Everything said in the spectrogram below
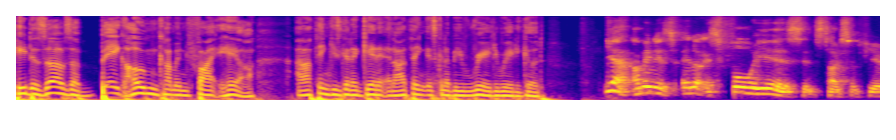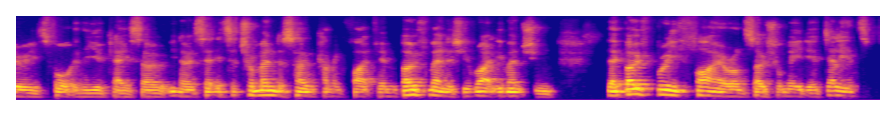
he deserves a big homecoming fight here. And I think he's going to get it. And I think it's going to be really, really good. Yeah, I mean, it's look, it's four years since Tyson Fury's fought in the UK, so you know it's a, it's a tremendous homecoming fight for him. Both men, as you rightly mentioned, they both breathe fire on social media. Dillian's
